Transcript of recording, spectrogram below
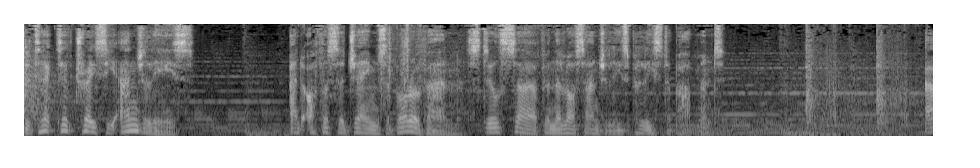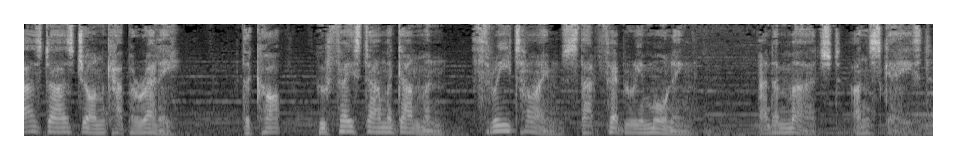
Detective Tracy Angeles and Officer James Zboravan still serve in the Los Angeles Police Department. As does John Caprarelli, the cop who faced down the gunman three times that February morning and emerged unscathed.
